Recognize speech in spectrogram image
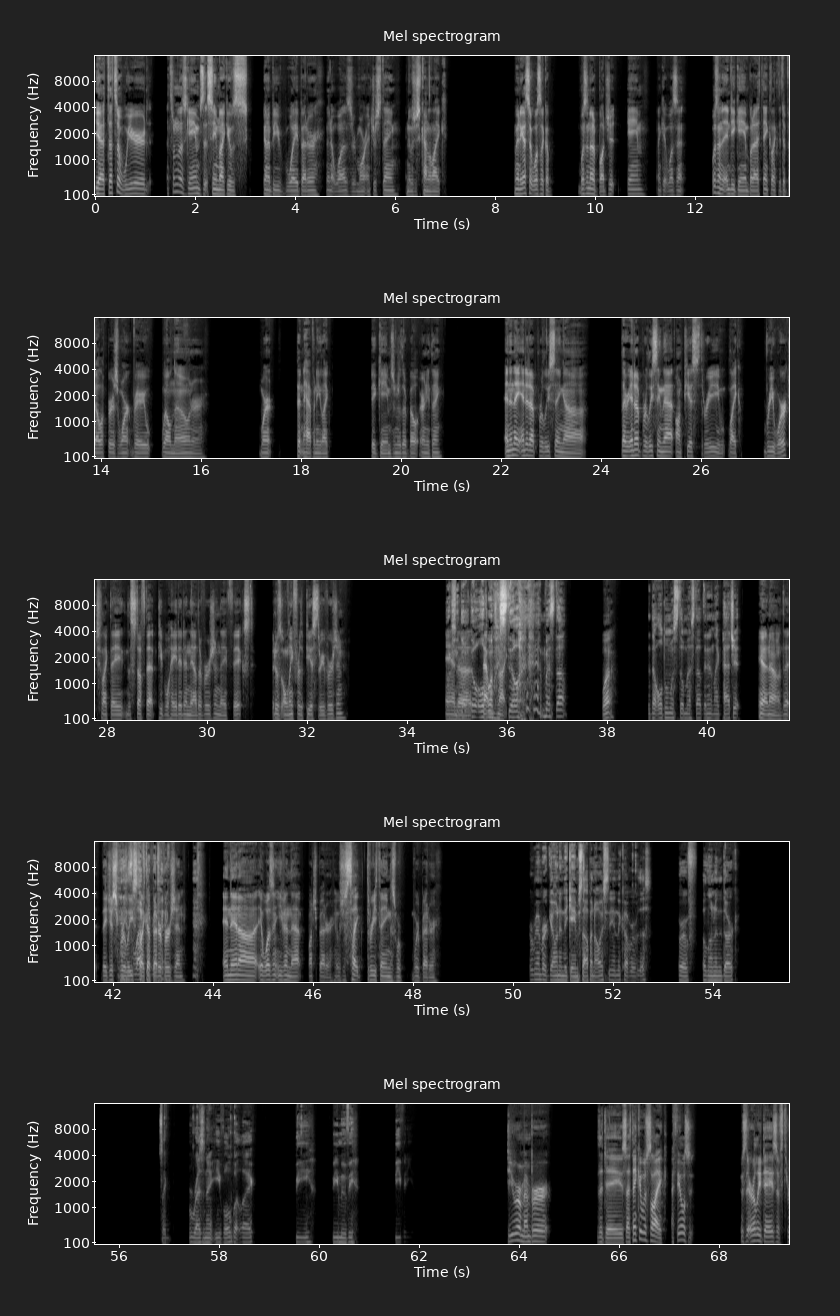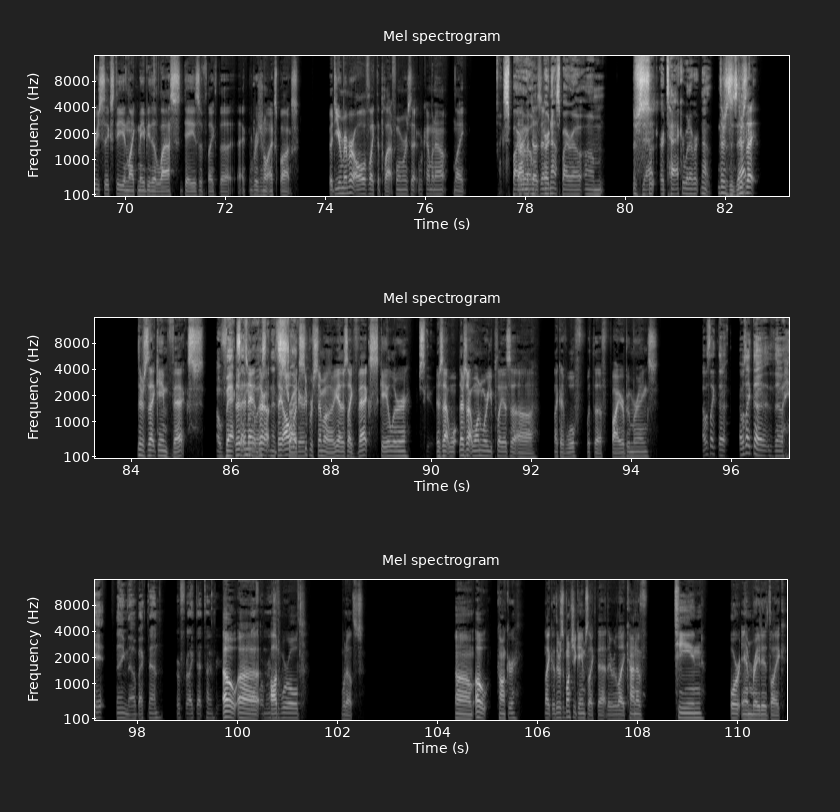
Yeah, that's a weird. It's one of those games that seemed like it was gonna be way better than it was, or more interesting, and it was just kind of like. I mean, I guess it was like a, wasn't it a budget game? Like it wasn't, wasn't an indie game, but I think like the developers weren't very well known or weren't didn't have any like big games under their belt or anything. And then they ended up releasing uh, they ended up releasing that on PS3 like reworked like they the stuff that people hated in the other version they fixed but it was only for the ps3 version and So the, uh, the old that one one's was not still messed up. what The old one was still messed up. They didn't like patch it. yeah no that they just released like a better everything. version and then uh it wasn't even that much better it was just like three things were were better I remember going into GameStop and always seeing the cover of this or of Alone in the Dark. It's like Resident Evil, but like B B movie, B video. do you remember the days i think it was like i feel it was, was the early days of 360 and like maybe the last days of like the uh, original xbox but do you remember all of like the platformers that were coming out like like Spyro or not Spyro, um, there's so- or Tak or whatever. No, there's there's that there's that game Vexx, oh Vexx. Th- That's and they it. And they all look super similar. Yeah, there's like Vexx, Scaler. There's that one- there's that one where you play as a uh, like a wolf with the fire boomerangs. That was like the that was like the the hit thing though back then, or for like that time period. Oh, uh, Platformers. Oddworld. What else? Um. Oh, Conker. Like, there's a bunch of games like that. They were like kind of teen or M-rated like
